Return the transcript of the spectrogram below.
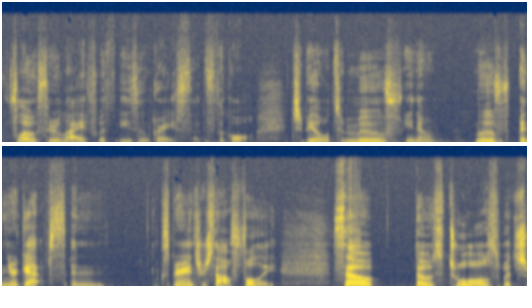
flow through life with ease and grace. That's the goal. To be able to move, you know, move in your gifts and experience yourself fully. So those tools, which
